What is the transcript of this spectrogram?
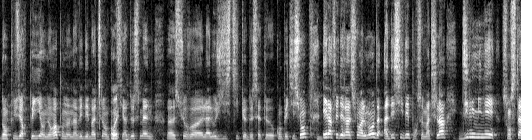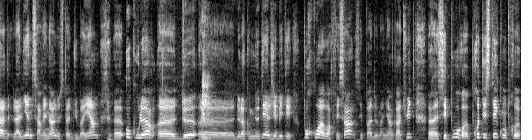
dans plusieurs pays en Europe. On en avait débattu en plus Oui. il y a deux semaines euh, sur la logistique de cette compétition. Et la fédération allemande a décidé pour ce match-là d'illuminer son stade, l'Allianz Arena, le stade du Bayern, euh, aux couleurs euh, de, euh, de la communauté LGBT. Pourquoi avoir fait ça? C'est pas de manière gratuite. c'est pour protester contre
